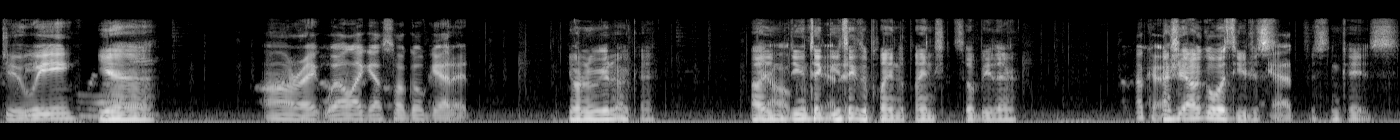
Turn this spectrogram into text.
Do we? Yeah. Alright, well, I guess I'll go get it. You want to get it? Okay. Uh, Yeah, you I'll can take you it. take the plane. The plane should still be there. Okay. Actually, I'll go with you just Yeah. just in case.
